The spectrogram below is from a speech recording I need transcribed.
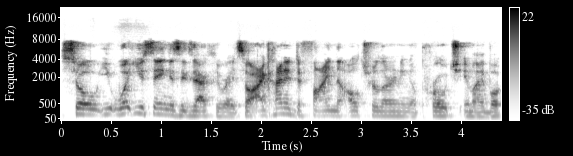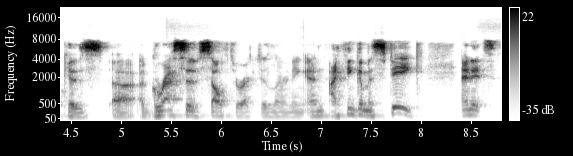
So you, what you're saying is exactly right. So I kind of define the ultra learning approach in my book as uh, aggressive self-directed learning, and I think a mistake. And it's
